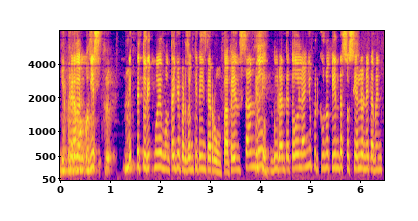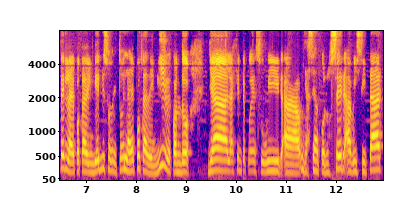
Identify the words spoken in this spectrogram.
y perdón, ¿Mm? este turismo de montaña, perdón que te interrumpa, pensando durante todo el año, porque uno tiende a asociarlo netamente en la época de invierno y sobre todo en la época de nieve, cuando ya la gente puede subir, a, ya sea a conocer, a visitar,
